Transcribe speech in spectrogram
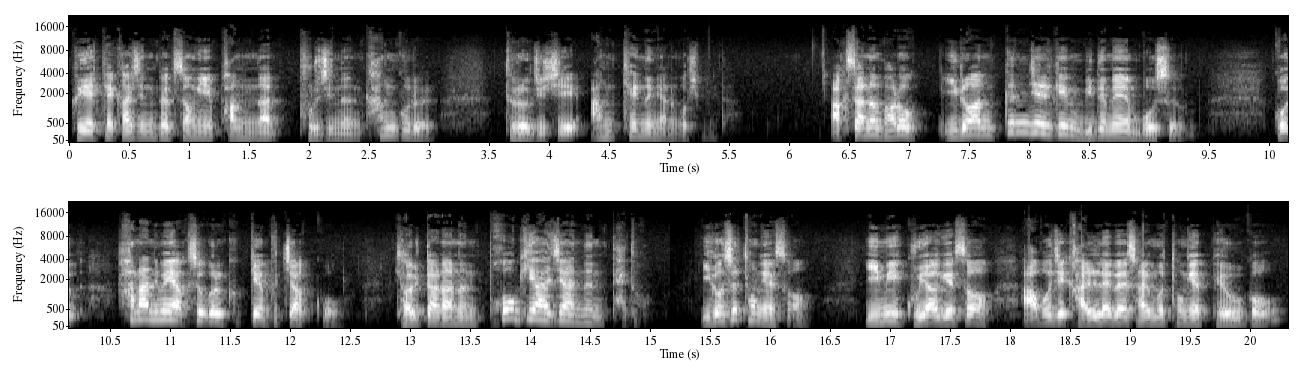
그의 택하신 백성이 밤낮 부르짖는 강구를 들어주지 않겠느냐는 것입니다. 악사는 바로 이러한 끈질긴 믿음의 모습, 곧 하나님의 약속을 굳게 붙잡고 결단하는 포기하지 않는 태도. 이것을 통해서 이미 구약에서 아버지 갈렙의 삶을 통해 배우고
